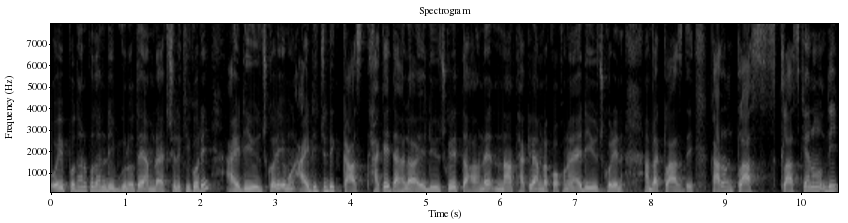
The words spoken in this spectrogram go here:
ওই প্রধান প্রধান ডিপগুলোতে আমরা অ্যাকচুয়ালি কী করি? আইডি ইউজ করি এবং আইডি যদি কাজ থাকে তাহলে আইডি ইউজ করি, তাহলে না থাকলে আমরা কখনোই আইডি ইউজ করি না। আমরা ক্লাস দিই। কারণ ক্লাস ক্লাস কেন দিই?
